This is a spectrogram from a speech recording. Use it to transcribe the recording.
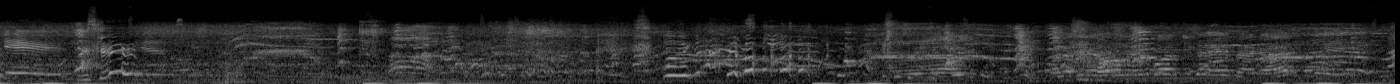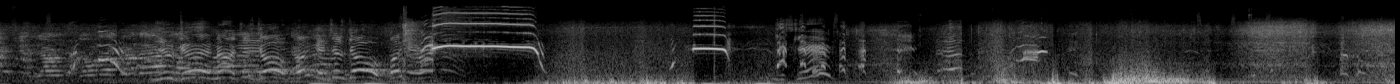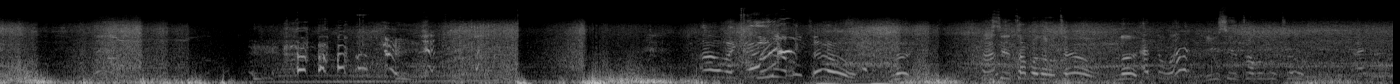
scared? Yeah, I'm scared. Oh god. You good? No, just go. Fuck it, just go. Fuck it right now. You scared? Oh my Look god. at the hotel. Look. You see the top of the hotel. Look. At the what? You can see the top of the hotel. I know.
